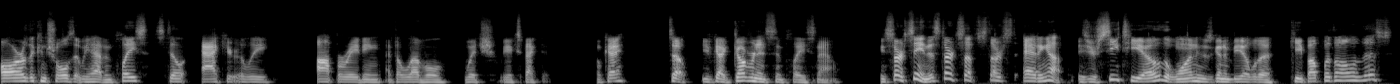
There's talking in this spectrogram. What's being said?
are the controls that we have in place still accurately operating at the level which we expected. Okay. So you've got governance in place now. You start seeing this starts up, starts adding up. Is your CTO the one who's going to be able to keep up with all of this?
